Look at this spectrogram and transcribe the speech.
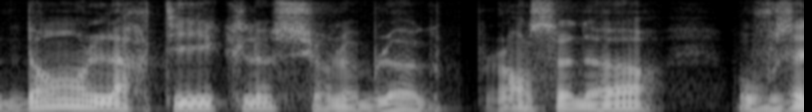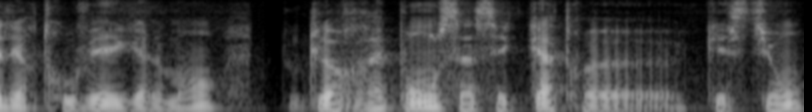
dans l'article sur le blog Plan Sonore où vous allez retrouver également toutes leurs réponses à ces quatre euh, questions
